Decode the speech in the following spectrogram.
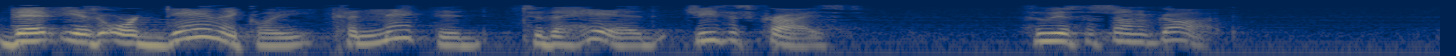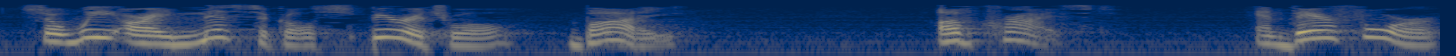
that is organically connected to the head, Jesus Christ, who is the Son of God. So we are a mystical, spiritual body of Christ. And therefore,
